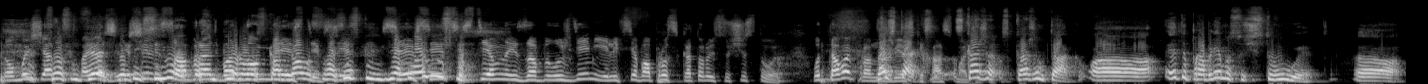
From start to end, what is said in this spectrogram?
Но мы сейчас, понимаешь, решили собрать в одном месте все, все, все системные заблуждения или все вопросы, которые существуют. Вот давай про Значит норвежских так, скажем, скажем так, а, эта проблема существует а,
